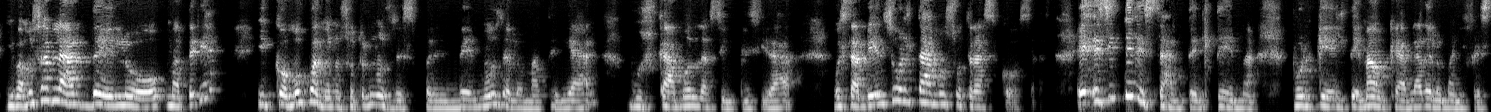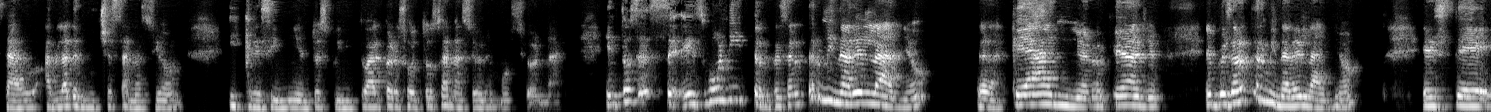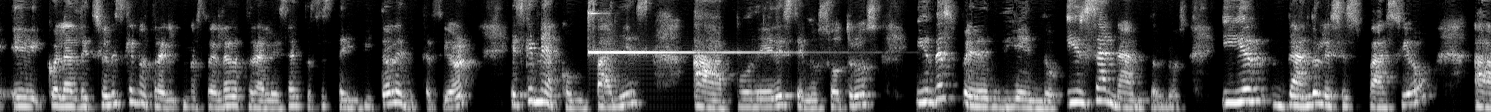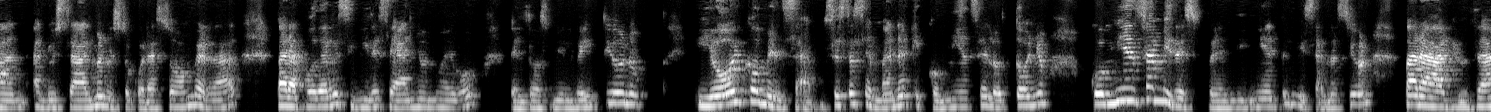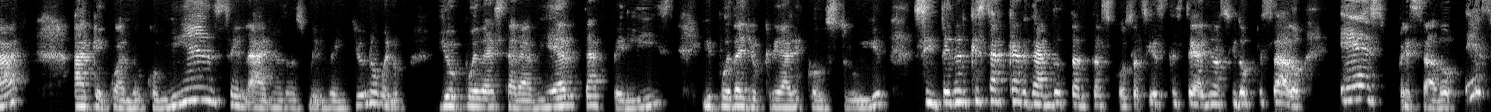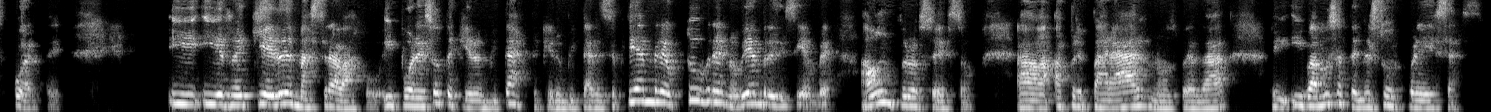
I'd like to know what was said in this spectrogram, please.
Y vamos a hablar de lo material y cómo cuando nosotros nos desprendemos de lo material, buscamos la simplicidad, pues también soltamos otras cosas. E, es interesante el tema, porque el tema, aunque habla de lo manifestado, habla de mucha sanación y crecimiento espiritual, pero sobre todo sanación emocional. Entonces, es bonito empezar a terminar el año, ¿verdad? ¿Qué año, no? ¿Qué año? Empezar a terminar el año este, eh, con las lecciones que nos trae, la naturaleza. Entonces te invito, a la invitación es que me acompañes a poder este, nosotros ir desprendiendo, ir sanándonos, ir dándoles espacio a, a nuestra alma, a nuestro corazón, ¿verdad? Para poder recibir ese año nuevo del 2021. Y hoy comenzamos, esta semana que comienza el otoño, comienza mi desprendimiento y mi sanación para ayudar a que cuando comience el año 2021, bueno, yo pueda estar abierta, feliz y pueda yo crear y construir sin tener que estar cargando tantas cosas. Y es que este año ha sido pesado, es pesado, es fuerte y, requiere de más trabajo. Y por eso te quiero invitar. Te quiero invitar en septiembre, octubre, noviembre, diciembre a un proceso, a, prepararnos, ¿verdad? Y, y, vamos a tener sorpresas.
